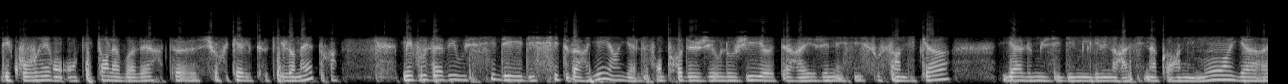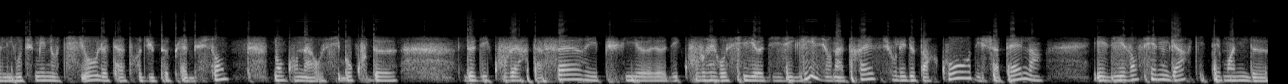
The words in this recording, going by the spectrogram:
découvrir en, en quittant la voie verte euh, sur quelques kilomètres. Mais vous avez aussi des, des sites variés. hein. Il y a le centre de géologie Terra et Genesis au syndicat. Il y a le musée des mille et une racines à Cornimont. Il y a les hautes mines au le théâtre du peuple à Busson. Donc on a aussi beaucoup de, de découvertes à faire et puis euh, découvrir aussi euh, des églises. Il y en a 13 sur les deux parcours, des chapelles et des anciennes gares qui témoignent de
